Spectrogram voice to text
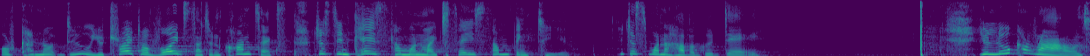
or cannot do. You try to avoid certain contexts just in case someone might say something to you. You just want to have a good day. You look around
